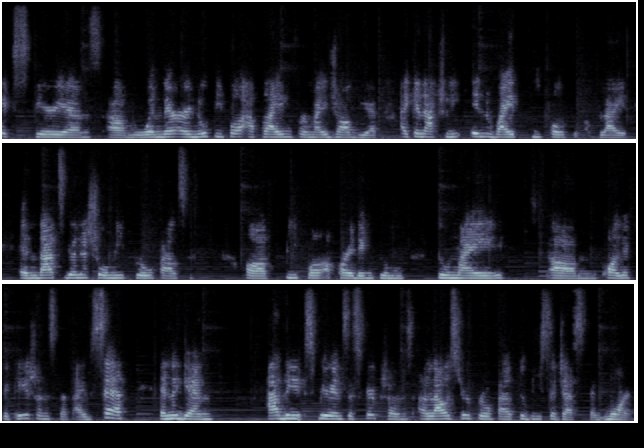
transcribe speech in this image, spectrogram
experience, um, when there are no people applying for my job yet, I can actually invite people to apply. And that's going to show me profiles of people according to, to my um, qualifications that I've set. And again, adding experience descriptions allows your profile to be suggested more.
